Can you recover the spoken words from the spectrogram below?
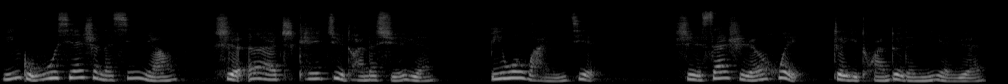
名古屋先生的新娘是 NHK 剧团的学员，比我晚一届，是三十人会。这一团队的女演员。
